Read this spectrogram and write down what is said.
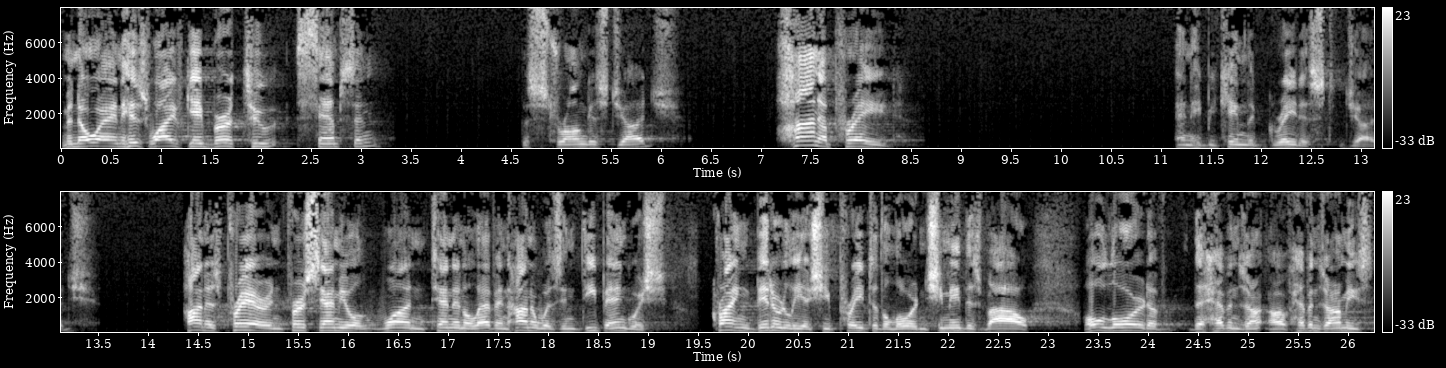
Manoah and his wife gave birth to Samson, the strongest judge. Hannah prayed, and he became the greatest judge. Hannah's prayer in 1 Samuel 1 10 and 11, Hannah was in deep anguish, crying bitterly as she prayed to the Lord, and she made this vow O Lord of the heavens, of heaven's armies,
